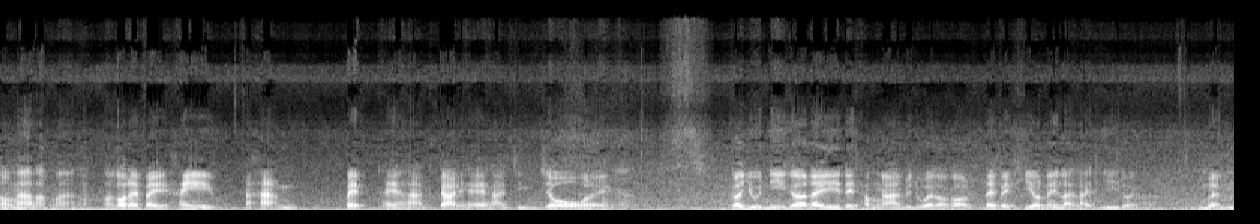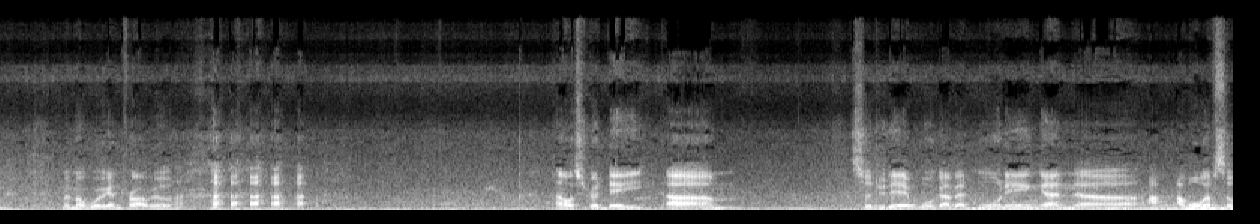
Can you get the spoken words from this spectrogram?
น้องน่ารักมากครับแล้วก็ได้ไปให้อาหารเป็ดให้อาหารไก่ให้อาหารจิงโจ้อะไรอย่างเงี้ยก็อยู่นี่ก็ได้ได้ทำงานไปด้วยแล้วก็ได้ไปเที่ยวในหลาย ๆ ที่ด้วยครับ เหมือนเหมือนมา work and travel ฮะ How's your day um so today I woke up at morning and uh, I, I woke up so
